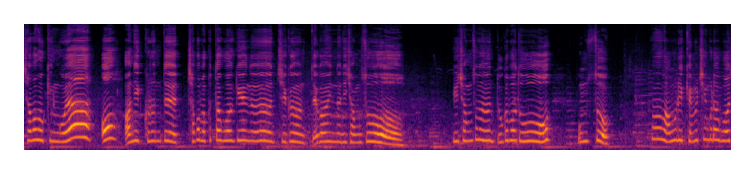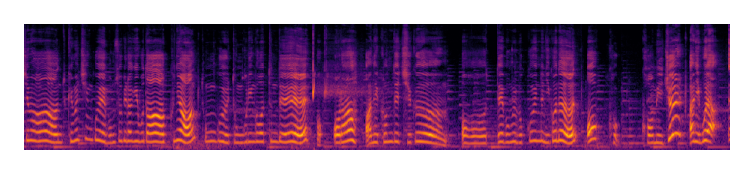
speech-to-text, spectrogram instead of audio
잡아먹힌 거야? 어? 아니 그런데 잡아먹혔다고 하기에는 지금 내가 있는 이 장소 이 장소는 누가 봐도 몸속 어, 아무리 괴물 친구라고 하지만 괴물 친구의 몸속이라기보다 그냥 동굴 동굴인 것 같은데 어, 어라? 아니 그런데 지금 어 내 몸을 묶고 있는 이거는 어? 거, 거미줄? 아니 뭐야 으!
